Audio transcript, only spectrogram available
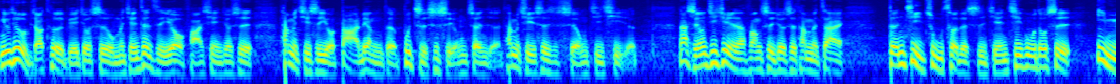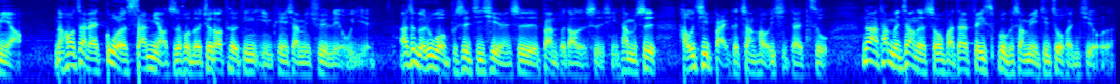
YouTube 比较特别，就是我们前阵子也有发现，就是他们其实有大量的不只是使用真人，他们其实是使用机器人。那使用机器人的方式，就是他们在登记注册的时间几乎都是一秒。然后再来过了三秒之后呢，就到特定影片下面去留言。啊，这个如果不是机器人是办不到的事情，他们是好几百个账号一起在做。那他们这样的手法在 Facebook 上面已经做很久了。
